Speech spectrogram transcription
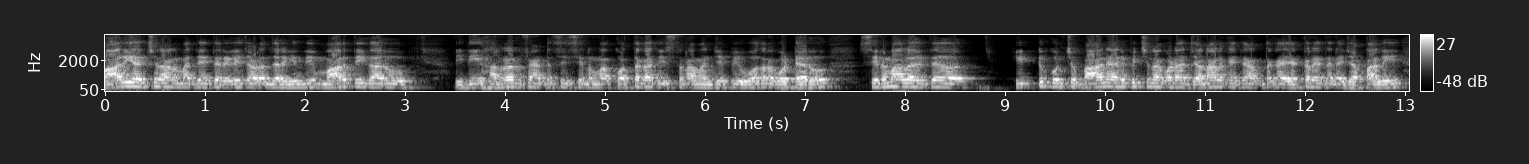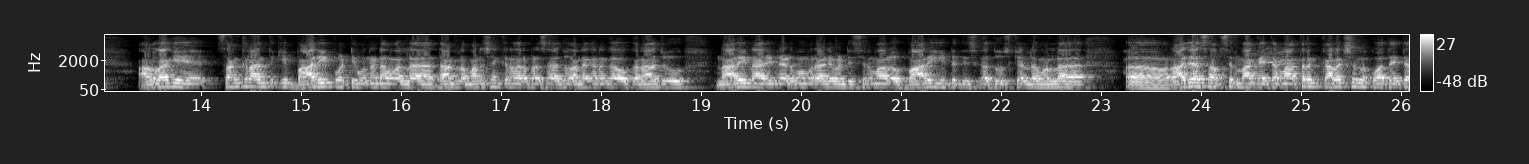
భారీ అంచనాల మధ్య అయితే రిలీజ్ అవ్వడం జరిగింది. మారుతి గారు ఇది హర్రర్ ఫ్యాంటసీ సినిమా కొత్తగా తీస్తున్నామని చెప్పి ఊదరగొట్టారు. సినిమాలో అయితే హిట్ కొంచెం బాగానే అనిపించినా కూడా జనాలకైతే అంతగా ఎక్కలేదనే చెప్పాలి. అలాగే సంక్రాంతికి భారీ పోటీ ఉండడం వల్ల దాంట్లో మనశంకర వరప్రసాద్ అనగనగా ఒక రాజు నారీ నారీ నడుమం రాణి వంటి సినిమాలు భారీ హిట్ దిశగా దూసుకెళ్ళడం వల్ల రాజాసాబ్ సినిమాకైతే మాత్రం కలెక్షన్ల కోత అయితే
